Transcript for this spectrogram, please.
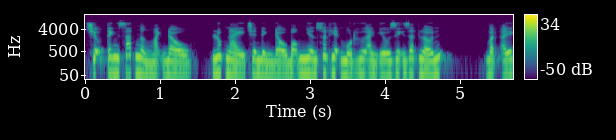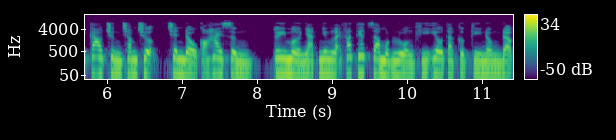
Triệu tinh sát ngẩng mạnh đầu, lúc này trên đỉnh đầu bỗng nhiên xuất hiện một hư ảnh yêu dị rất lớn. Vật ấy cao chừng trăm trượng, trên đầu có hai sừng, Tuy mở nhạt nhưng lại phát tiết ra một luồng khí yêu tà cực kỳ nồng đậm.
